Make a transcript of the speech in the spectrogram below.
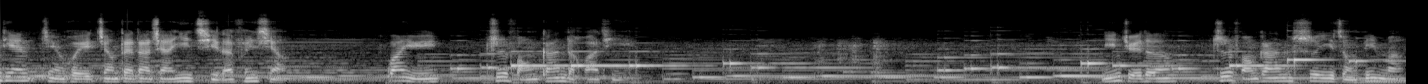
今天建辉将带大家一起来分享关于脂肪肝的话题。您觉得脂肪肝是一种病吗？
